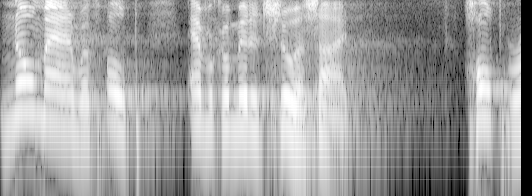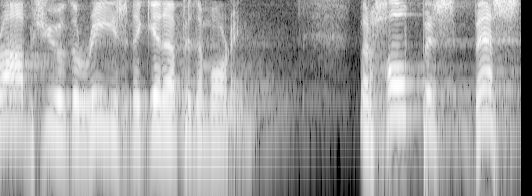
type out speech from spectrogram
No man with hope ever committed suicide. Hope robs you of the reason to get up in the morning. But hope is best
